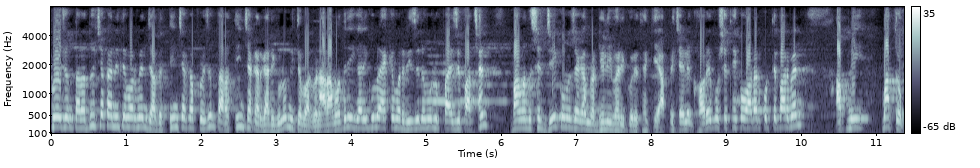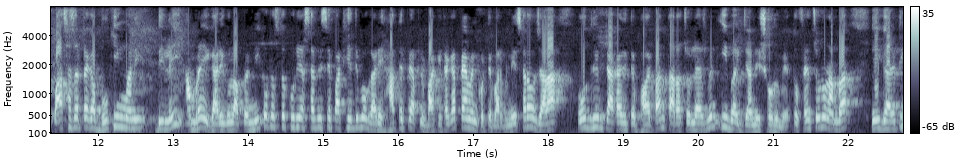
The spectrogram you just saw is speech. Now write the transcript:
প্রয়োজন তারা দুই চাকা নিতে পারবেন, যাদের তিন চাকা প্রয়োজন তারা তিন চাকার গাড়িগুলো নিতে পারবেন। আর আমাদের এই গাড়িগুলো একেবারে রিজনেবল প্রাইসে পাচ্ছেন। বাংলাদেশের যে কোনো জায়গায় আমরা ডেলিভারি করে থাকি। আপনি চাইলে ঘরে বসে থেকে অর্ডার করতে পারবেন। আপনি মাত্র পাঁচ হাজার টাকা বুকিং মানি দিলেই আমরা এই গাড়িগুলো আপনার নিকটস্থ কুরিয়ার সার্ভিসে পাঠিয়ে দেবো। গাড়ি হাতে পেয়ে আপনি বাকি টাকা পেমেন্ট করতে পারবেন। এছাড়াও যারা অগ্রিম টাকা দিতে ভয় পান, তারা চলে আসবেন ই বাইক জার্নির শোরুমে তো ফ্রেন্ড চলুন আমরা এই গাড়িটি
